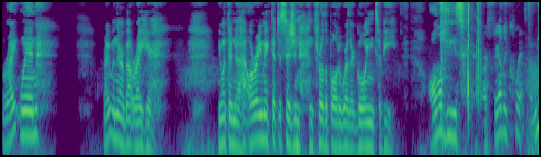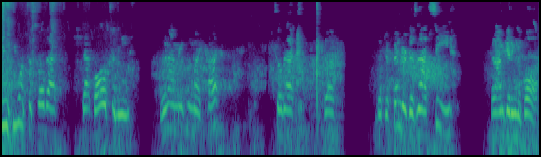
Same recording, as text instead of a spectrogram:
right when right when they're about right here. You want them to already make that decision and throw the ball to where they're going to be. All of these are fairly quick. So he, he wants to throw that, that ball to me when I'm making my cut so that the, the defender does not see that I'm getting the ball.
